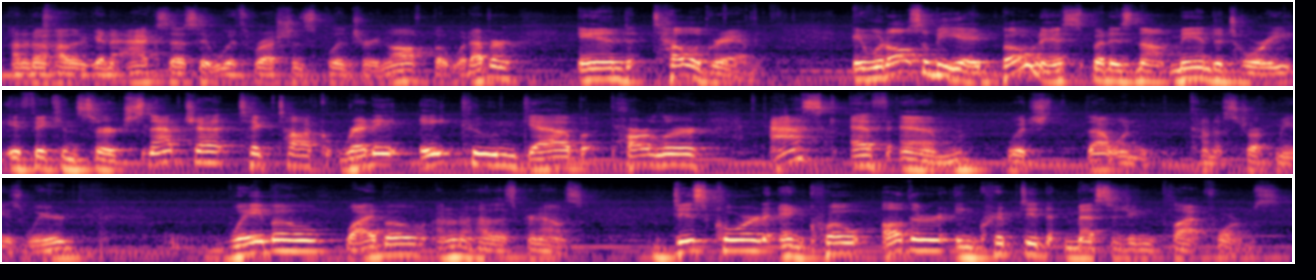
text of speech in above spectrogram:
I don't know how they're going to access it with Russia splintering off, but whatever, and Telegram. It would also be a bonus, but is not mandatory, if it can search Snapchat, TikTok, Reddit, 8kun, Gab, Parler, Ask FM, which that one kind of struck me as weird, Weibo, Weibo, I don't know how that's pronounced, Discord, and quote, other encrypted messaging platforms.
